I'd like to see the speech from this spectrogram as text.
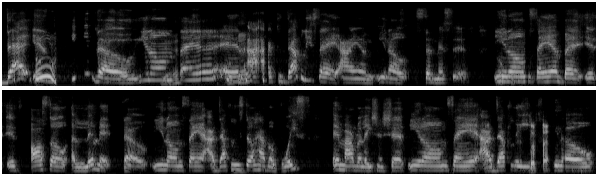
That is Ooh. me though, you know what yeah. I'm saying? And okay. I, I could definitely say I am, you know, submissive. You okay. know what I'm saying? But it, it's also a limit though. You know what I'm saying? I definitely mm. still have a voice in my relationship. You know what I'm saying? I definitely, you know,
